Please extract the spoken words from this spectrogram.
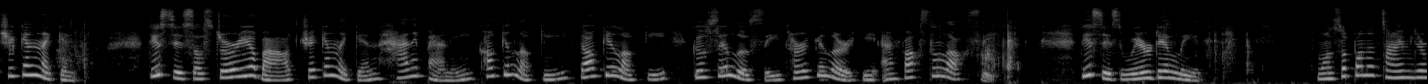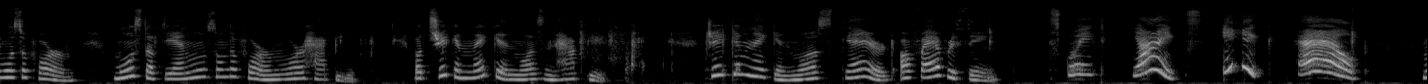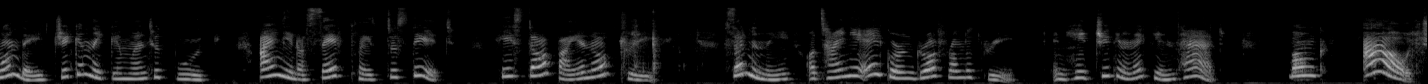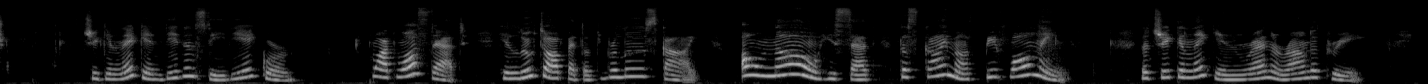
Chicken Licken. This is a story about Chicken Licken, Henny Penny, Cocky Lucky, Ducky Lucky, Goosey Lucy, Turkey Lurkey, and Foxy Loxy. This is where they live. Once upon a time there was a farm. Most of the animals on the farm were happy. But Chicken Licken wasn't happy. Chicken Licken was scared of everything. Squeak! Yikes! Eek! Help! One day, Chicken Licken went to the woods. I need a safe place to sit. He stopped by an oak tree. Suddenly, a tiny acorn dropped from the tree and hit Chicken Licken's head. Bonk! Ouch! Chicken Licken didn't see the acorn. What was that? He looked up at the blue sky. Oh no, he said, the sky must be falling. The chicken Licken ran around the tree.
